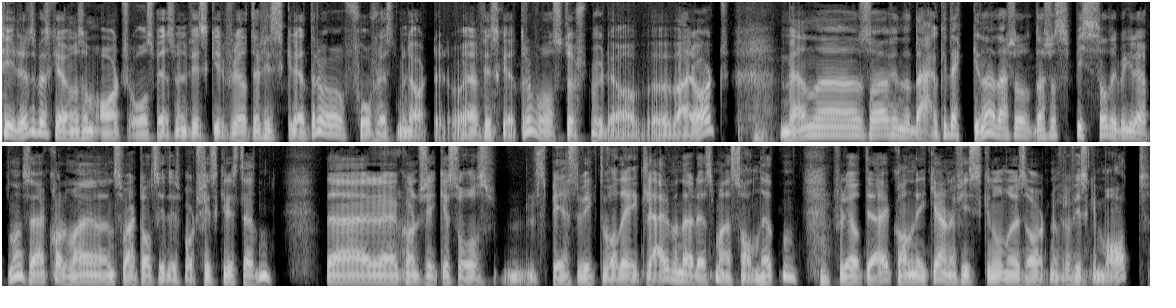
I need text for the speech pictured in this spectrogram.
Tidligere beskrev jeg meg som arts- og spesimenfisker, fordi at jeg fisker etter å få flest mulig arter, og jeg fisker etter å få størst mulig av hver art. Men så har jeg funnet at det er jo ikke dekkende, det er så, det er så spissa de begrepene, så jeg kaller meg en svært allsidig sportsfisker isteden. Det er kanskje ikke så spesifikt hva det egentlig er, men det er det som er sannheten. Fordi at jeg kan like gjerne fiske noen av disse artene for å fiske mat,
